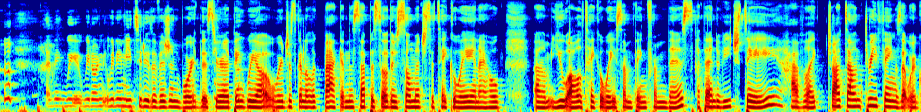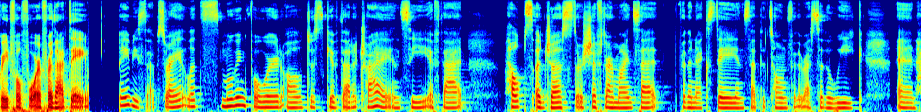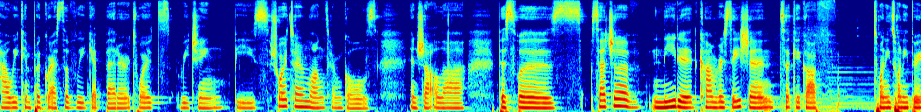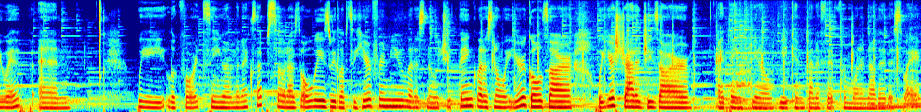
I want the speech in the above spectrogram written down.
I think we, we don't we didn't need to do the vision board this year. I think we all we're just gonna look back in this episode. There's so much to take away, and I hope um, you all take away something from this. At the end of each day, have like jot down three things that we're grateful for for that day. Baby steps, right? Let's moving forward. I'll just give that a try and see if that helps adjust or shift our mindset for the next day and set the tone for the rest of the week and how we can progressively get better towards reaching these short term, long term goals. Inshallah. This was such a needed conversation to kick off 2023 with, and we look forward to seeing you on the next episode. As always, we'd love to hear from you. Let us know what you think. Let us know what your goals are, what your strategies are. I think, you know, we can benefit from one another this way.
